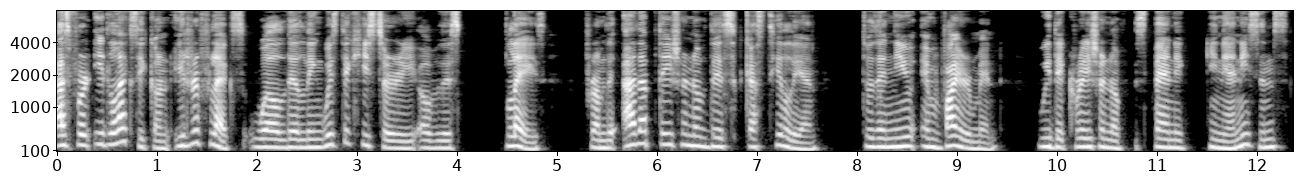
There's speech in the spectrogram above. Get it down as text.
As for its lexicon, it reflects well the linguistic history of this place from the adaptation of this Castilian to the new environment with the creation of Hispanic Guineanisms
